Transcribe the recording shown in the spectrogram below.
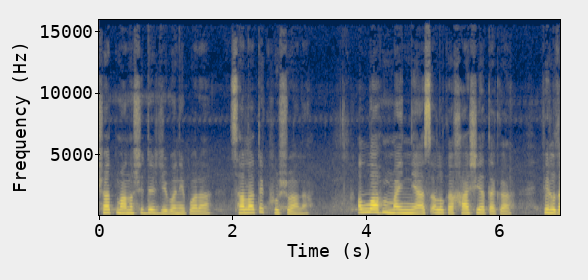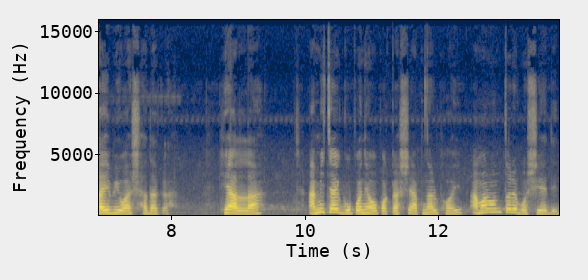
সৎ মানসীদের জীবনী পড়া, সালাতে খুশু আনা। আল্লাহ মাইনিয়াস আলোকা খাসিয়াতাকা ফিল গাইবি ওয়া সাদাকা হে আল্লাহ, আমি চাই গোপনে অপ্রকাশ্যে আপনার ভয় আমার অন্তরে বসিয়ে দিন।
